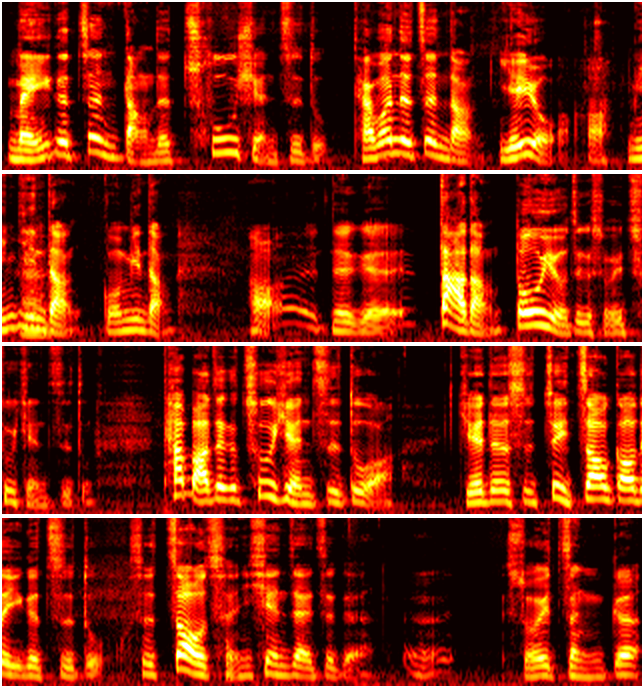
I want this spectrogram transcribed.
每一个政党的初选制度，台湾的政党也有啊，民进党、国民党。好，那个大党都有这个所谓初选制度，他把这个初选制度啊，觉得是最糟糕的一个制度，是造成现在这个呃所谓整个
